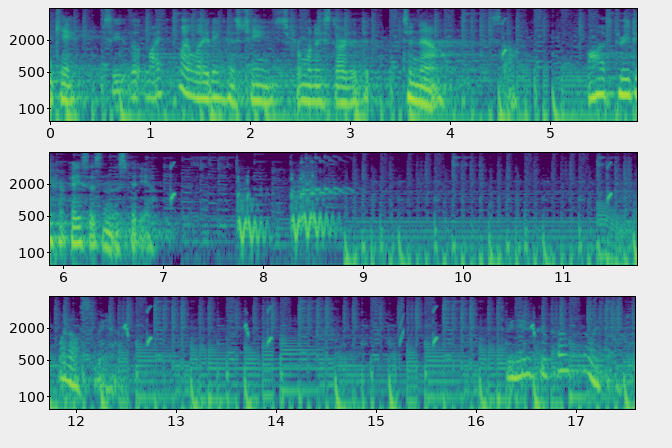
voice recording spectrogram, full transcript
Okay, see, the, my, my lighting has changed from when I started to now. So, I'll have three different faces in this video. What else do we have? Do we need a group hug? No, we don't.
